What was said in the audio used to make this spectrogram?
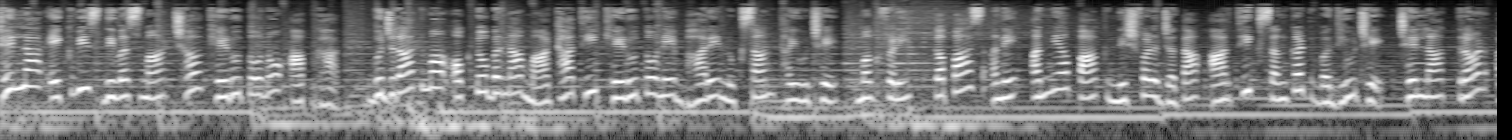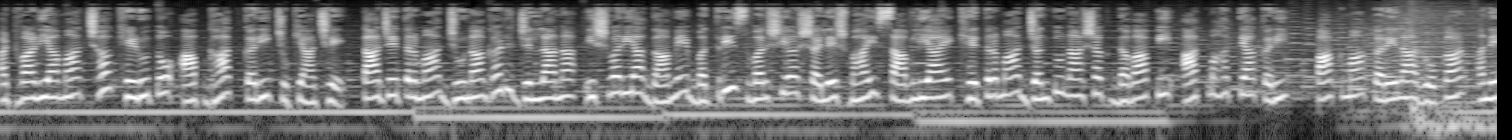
છેલ્લા એકવીસ દિવસમાં છ ખેડૂતોનો આપઘાત. ગુજરાતમાં ઓક્ટોબરના માઠાથી ખેડૂતોને ભારે નુકસાન થયું છે. મગફળી, કપાસ અને અન્ય પાક નિષ્ફળ જતા આર્થિક સંકટ વધ્યું છે. છેલ્લા ત્રણ અઠવાડિયામાં છ ખેડૂતો આપઘાત કરી ચૂક્યા છે. તાજેતરમાં જૂનાગઢ જિલ્લાના ઈશ્વરિયા ગામે બત્રીસ વર્ષીય શૈલેષભાઈ સાવલિયાએ ખેતરમાં જંતુનાશક દવા પી આત્મહત્યા કરી, પાકમાં કરેલા રોકાણ અને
